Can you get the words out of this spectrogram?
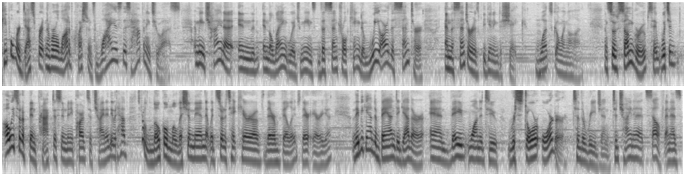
people were desperate, and there were a lot of questions. Why is this happening to us? I mean, China in the, in the language means the central kingdom. We are the center, and the center is beginning to shake. Mm-hmm. What's going on? And so some groups, which had always sort of been practiced in many parts of China, they would have sort of local militiamen that would sort of take care of their village, their area. They began to band together and they wanted to restore order to the region, to China itself. And as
